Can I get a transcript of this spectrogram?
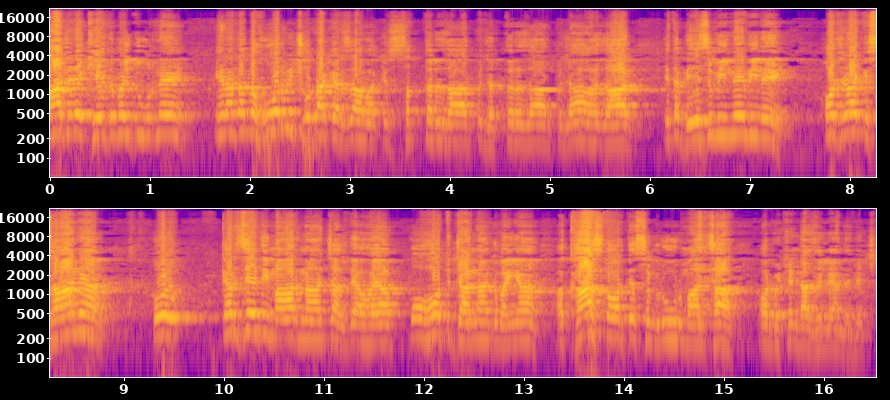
ਆ ਜਿਹੜੇ ਖੇਤ ਮਜ਼ਦੂਰ ਨੇ, ਇਹਨਾਂ ਦਾ ਤਾਂ ਹੋਰ ਵੀ ਛੋਟਾ ਕਰਜ਼ਾ ਵਾ ਕਿ 70000 75000 50000 ਇਹ ਤਾਂ ਬੇਜ਼ਮੀਨੇ ਵੀ ਨੇ। ਔਰ ਜਿਹੜਾ ਕਿਸਾਨ ਆ, ਉਹ ਕਰਜ਼ੇ ਦੀ ਮਾਰ ਨਾ ਚੱਲਦਿਆ ਹੋਇਆ ਬਹੁਤ ਜਾਨਾਂ ਗਵਾਈਆਂ, ਔਰ ਖਾਸ ਤੌਰ ਤੇ ਸੰਗਰੂਰ, ਮਾਨਸਾ ਔਰ ਬਠਿੰਡਾ ਜ਼ਿਲ੍ਹਿਆਂ ਦੇ ਵਿੱਚ।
